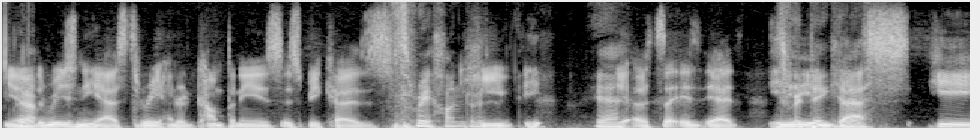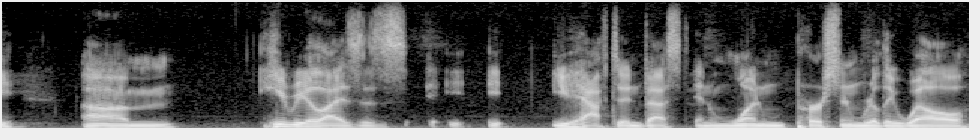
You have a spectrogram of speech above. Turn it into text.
you know, yeah. the reason he has 300 companies is because 300. He, he yeah, yeah, it's, it, yeah he invests. He um, he realizes you have to invest in one person really well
